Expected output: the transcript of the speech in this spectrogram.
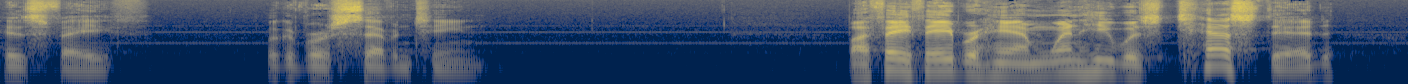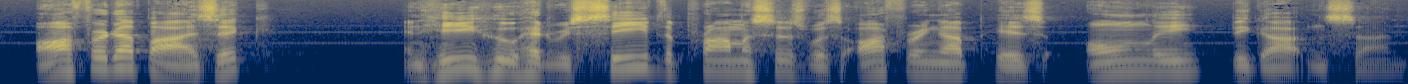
his faith. Look at verse 17. By faith, Abraham, when he was tested, offered up Isaac, and he who had received the promises was offering up his only begotten son.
